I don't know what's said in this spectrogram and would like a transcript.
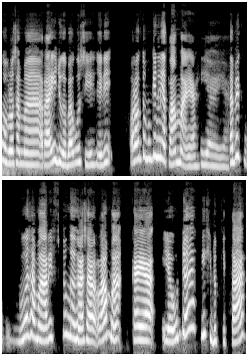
ngobrol sama Rai juga bagus sih jadi orang tuh mungkin lihat lama ya. Iya iya. tapi gue sama Arif tuh nggak ngerasa lama. Kayak ya udah nih hidup kita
